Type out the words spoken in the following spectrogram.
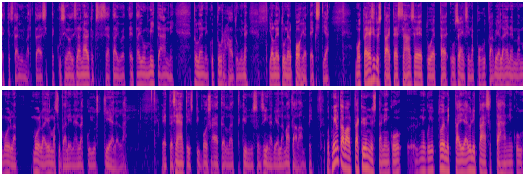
että sitä ymmärtää. Sitten kun siinä oli siellä näytöksessä ja tajuu, että ei taju mitään, niin tulee niin kuin turhautuminen, jolle ei tunne pohjatekstiä. Mutta esitystaiteessahan se etu, että usein siinä puhutaan vielä enemmän muilla – muilla ilmaisuvälineillä kuin just kielellä. Että sehän tietysti voisi ajatella, että kynnys on siinä vielä matalampi. Mutta millä tavalla tätä kynnystä niin kuin, niin kuin toimittajia ylipäänsä tähän niin kuin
